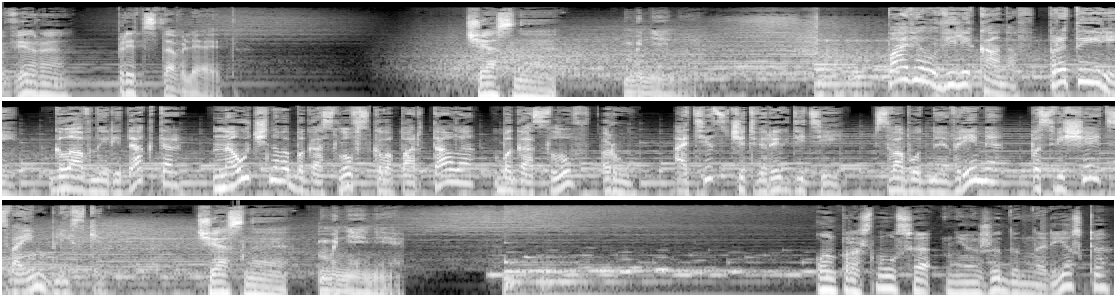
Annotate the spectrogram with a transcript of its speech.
«Вера» представляет Частное мнение Павел Великанов, протеерей, главный редактор научного богословского портала «Богослов.ру», отец четверых детей. Свободное время посвящает своим близким. Частное мнение Он проснулся неожиданно резко,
